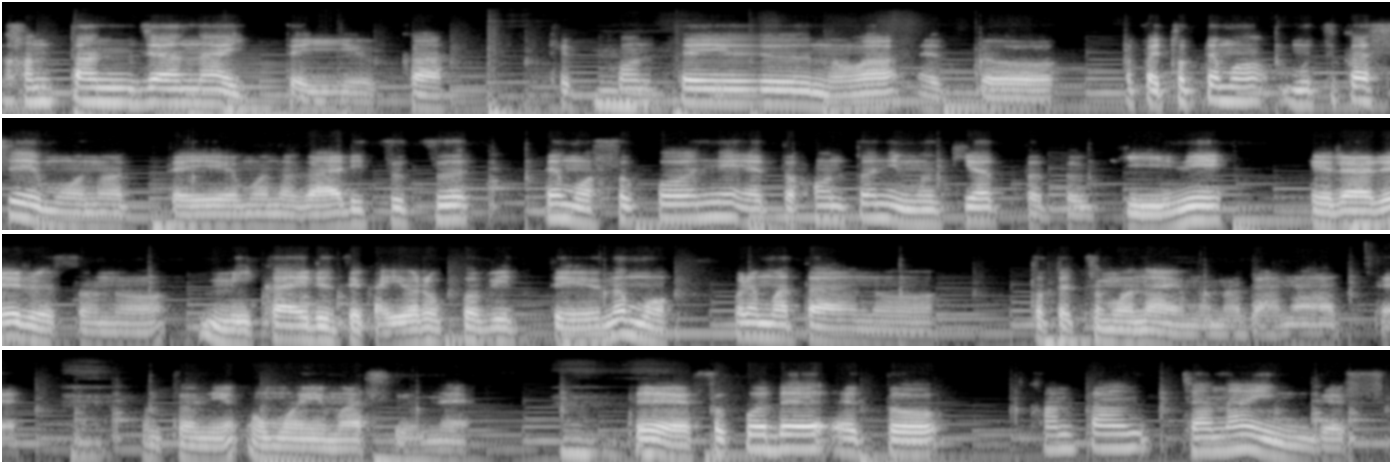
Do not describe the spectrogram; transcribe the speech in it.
簡単じゃないっていうか結婚っていうのは、えっと、やっぱりとっても難しいものっていうものがありつつでもそこに、えっと、本当に向き合った時に得られるその見返りというか喜びっていうのもこれまたあのとてつもないものだなって本当に思いますね。でそこで、えっと、簡単じゃないんです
